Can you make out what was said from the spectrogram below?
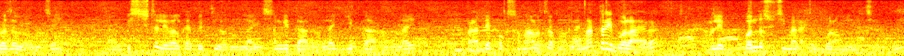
गजलहरू चाहिँ विशिष्ट लेभलका व्यक्तिहरूलाई सङ्गीतकारहरूलाई गीतकारहरूलाई प्राध्यापक समालोचकहरूलाई मात्रै बोलाएर हामीले बन्द सूचीमा राख्यौँ बोलाउने मान्छेहरू पनि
